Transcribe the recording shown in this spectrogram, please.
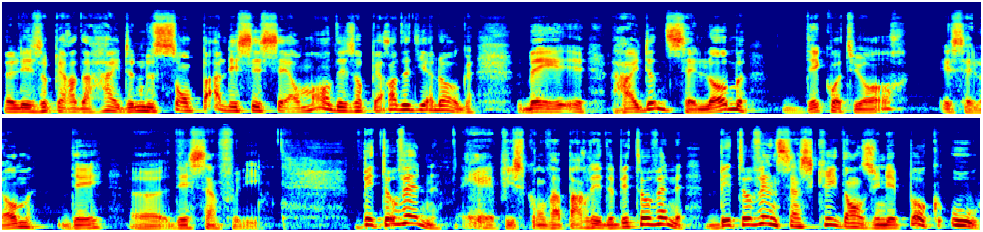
les opéras de Haydn ne sont pas nécessairement des opéras de dialogue. Mais Haydn, c'est l'homme des quatuors et c'est l'homme des, euh, des symphonies. Beethoven, et puisqu'on va parler de Beethoven, Beethoven s'inscrit dans une époque où,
